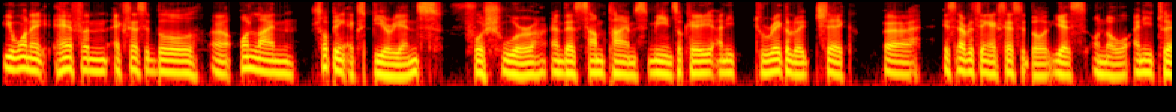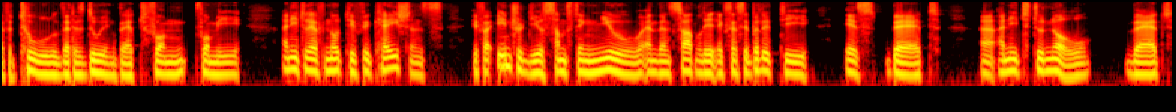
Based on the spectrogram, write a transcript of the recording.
you want to have an accessible uh, online shopping experience for sure, and that sometimes means okay, I need to regularly check uh, is everything accessible, yes or no. I need to have a tool that is doing that for for me. I need to have notifications if I introduce something new and then suddenly accessibility is bad, uh, I need to know that.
